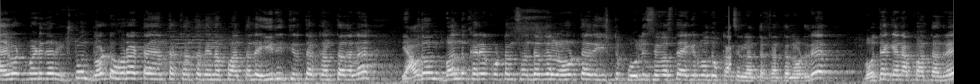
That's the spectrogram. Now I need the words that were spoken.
ಡೈವರ್ಟ್ ಮಾಡಿದ್ದಾರೆ? ಇಷ್ಟೊಂದು ದೊಡ್ಡ ಹೋರಾಟ ಅಂತಕ್ಕಂಥದ್ದು ಏನಪ್ಪ ಅಂತಂದ್ರೆ ಈ ರೀತಿ ಇರ್ತಕ್ಕಂಥದನ್ನ ಯಾವುದೋ ಒಂದು ಬಂದ್ ಕರೆ ಕೊಟ್ಟಂತ ಸಂದರ್ಭದಲ್ಲಿ ನೋಡ್ತಾ ಇದ್ದೀವಿ ಇಷ್ಟು ಪೊಲೀಸ್ ವ್ಯವಸ್ಥೆ ಆಗಿರ್ಬೋದು ಕಾಸಿಲ್ಲ ಅಂತಕ್ಕಂಥ ನೋಡಿದ್ರೆ ಬಹುತೇಕ ಏನಪ್ಪ ಅಂತಂದ್ರೆ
